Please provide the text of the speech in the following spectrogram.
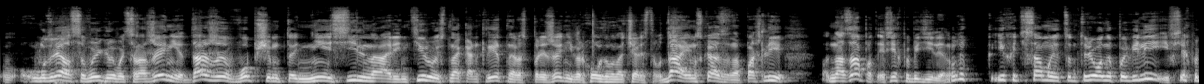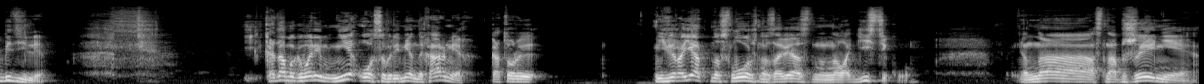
умудрялся выигрывать сражения, даже, в общем-то, не сильно ориентируясь на конкретное распоряжение верховного начальства. Да, им сказано, пошли на запад и всех победили. Ну, так их эти самые центрионы повели и всех победили. Когда мы говорим не о современных армиях, которые невероятно сложно завязаны на логистику, на снабжение,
